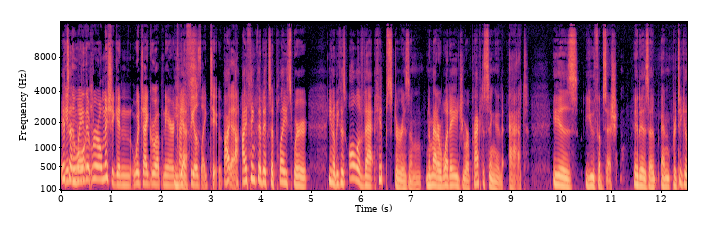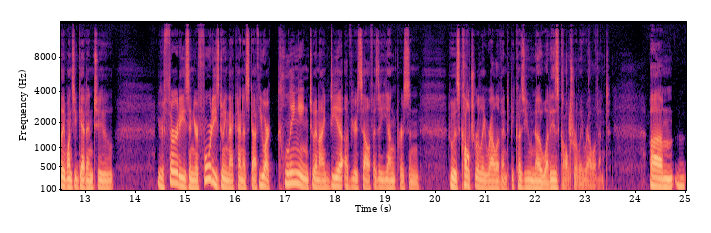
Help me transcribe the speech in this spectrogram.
It's in the way more- that rural Michigan, which I grew up near, kind of feels like too. I, yeah. I think that it's a place where, you know, because all of that hipsterism, no matter what age you are practicing it at, is youth obsession. It is a, and particularly once you get into your 30s and your 40s doing that kind of stuff, you are clinging to an idea of yourself as a young person who is culturally relevant because you know what is culturally relevant. Um,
